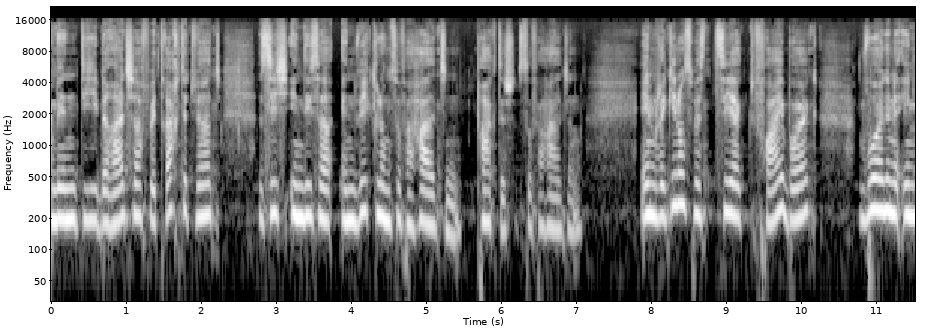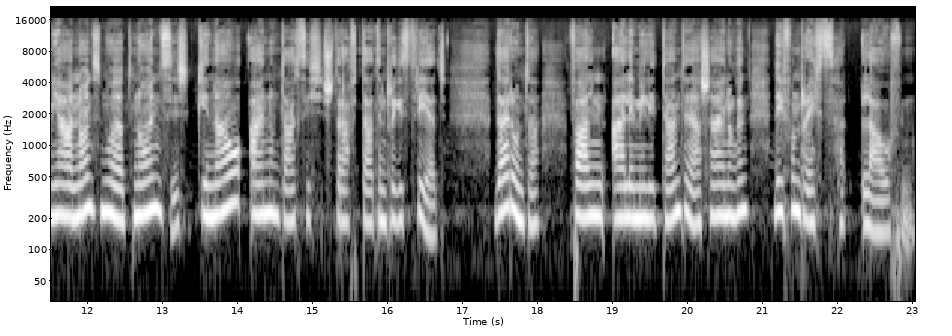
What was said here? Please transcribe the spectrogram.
wenn die Bereitschaft betrachtet wird, sich in dieser Entwicklung zu verhalten, praktisch zu verhalten. Im Regierungsbezirk Freiburg wurden im Jahr 1990 genau 81 Straftaten registriert. Darunter fallen alle militanten Erscheinungen, die von rechts laufen.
